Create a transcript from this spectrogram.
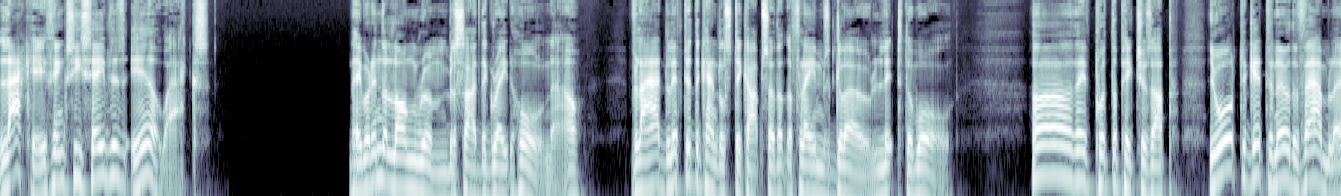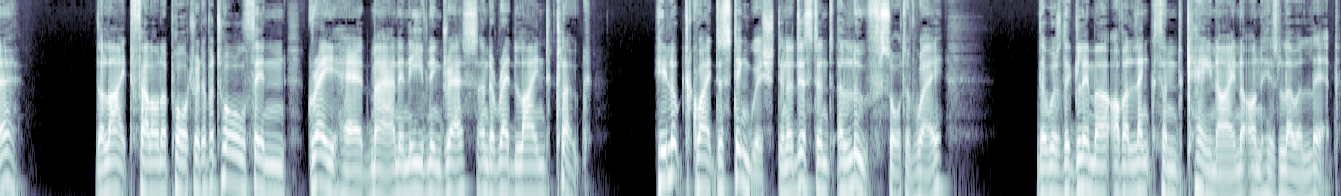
Lacci thinks he saves his earwax. They were in the long room beside the great hall now. Vlad lifted the candlestick up so that the flame's glow lit the wall. Ah, oh, they've put the pictures up. You ought to get to know the family. The light fell on a portrait of a tall, thin, grey haired man in evening dress and a red lined cloak. He looked quite distinguished in a distant, aloof sort of way. There was the glimmer of a lengthened canine on his lower lip.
